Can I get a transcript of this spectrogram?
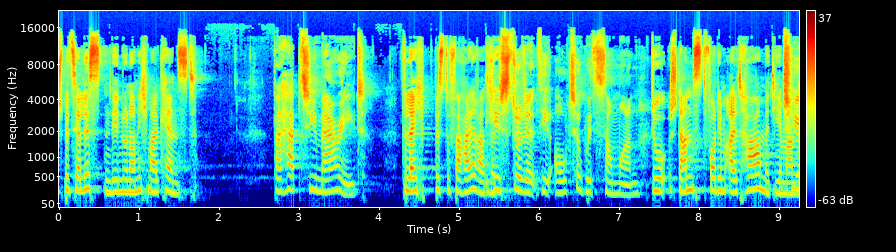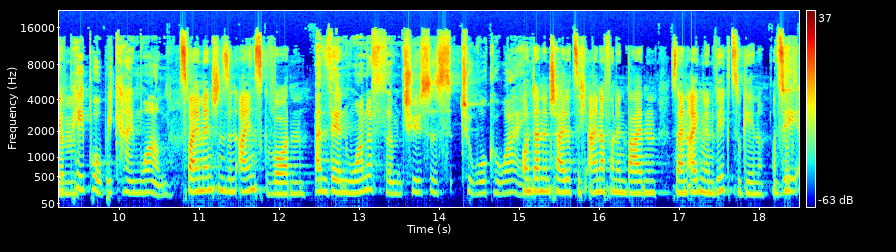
Spezialisten, den du noch nicht mal kennst. Perhaps you married. Vielleicht bist du You verheiratet. stood at the altar with someone. Du standst vor dem Altar mit Two jemandem. people became one, Zwei Menschen sind eins geworden. and then one of them chooses to walk away. Und dann entscheidet sich einer von den beiden, seinen eigenen Weg zu gehen. Und, The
